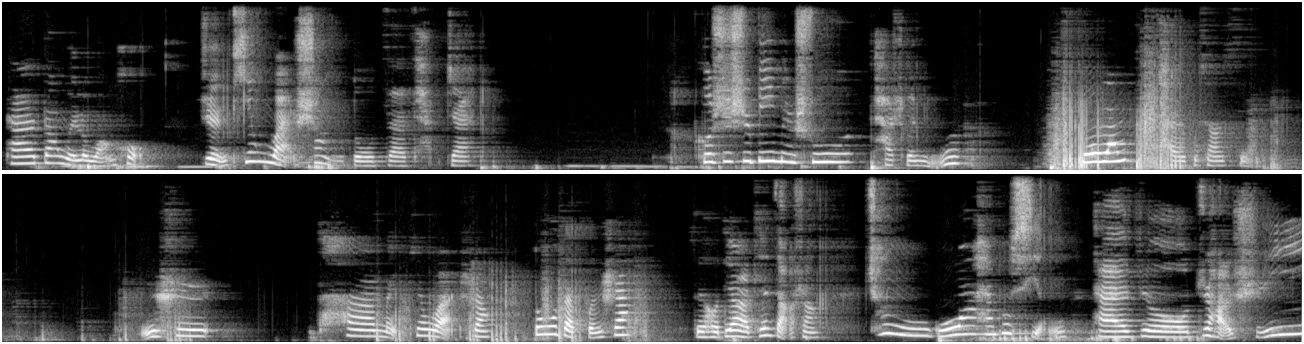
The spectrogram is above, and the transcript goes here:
他当为了王后，整天晚上都在采摘。可是士兵们说她是个女巫，国王才不相信。于是。他每天晚上都在焚沙，最后第二天早上，趁国王还不醒，他就织好了十一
